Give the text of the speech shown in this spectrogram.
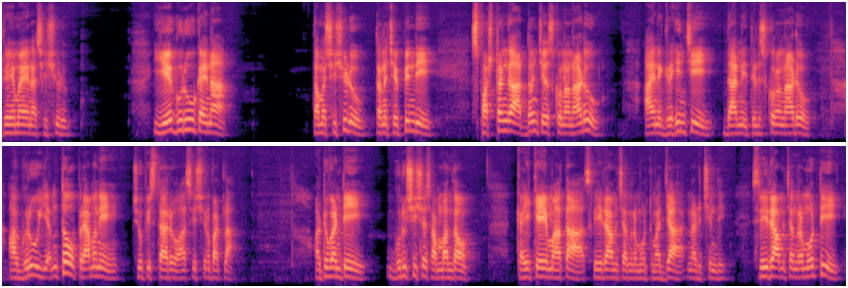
ప్రేమైన శిష్యుడు. ఏ గురువుకైనా తమ శిష్యుడు తను చెప్పింది స్పష్టంగా అర్థం చేసుకున్న నాడు ఆయన గ్రహించి దాన్ని తెలుసుకున్న నాడు ఆ గురువు ఎంతో ప్రేమని చూపిస్తారు ఆ శిష్యుని పట్ల. అటువంటి గురు శిష్య సంబంధం కైకేయి మాత శ్రీరామచంద్రమూర్తి మధ్య నడిచింది. శ్రీరామచంద్రమూర్తి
